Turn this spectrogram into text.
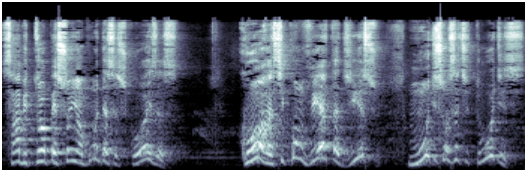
sabe, tropeçou em alguma dessas coisas, corra, se converta disso, mude suas atitudes,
